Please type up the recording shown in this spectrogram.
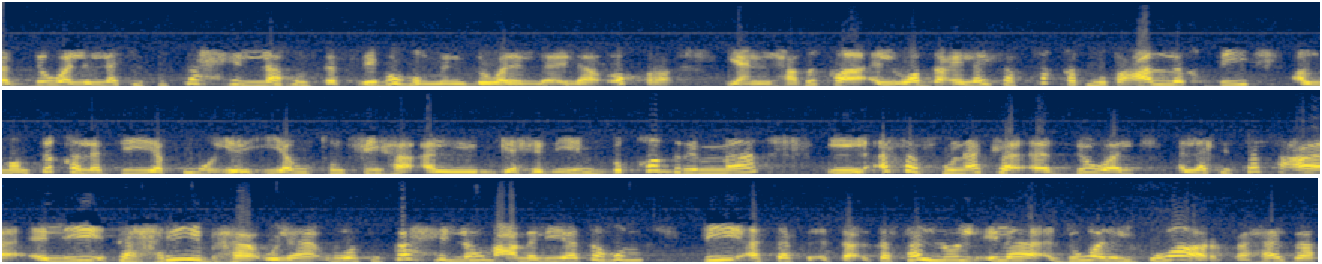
الدول التي تسهل لهم تسريبهم من دول إلى أخرى، يعني الحقيقة الوضع ليس فقط متعلق بالمنطقة التي يكون يوطن فيها الجاهديين بقدر ما للأسف هناك الدول التي تسعى لتهريب هؤلاء وتسهل لهم عملياتهم في التسلل إلى دول الجوار. فهذا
